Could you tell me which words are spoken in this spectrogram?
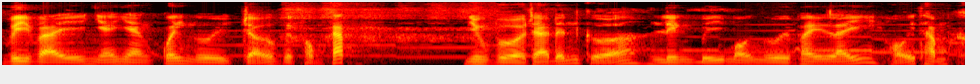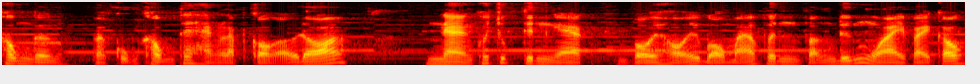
Vì vậy nhẹ nhàng quay người trở về phòng khách. Nhưng vừa ra đến cửa, liền bị mọi người vây lấy, hỏi thăm không ngừng và cũng không thấy Hàng Lập còn ở đó. Nàng có chút kinh ngạc, vội hỏi bọn Mã Vinh vẫn đứng ngoài vài câu.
